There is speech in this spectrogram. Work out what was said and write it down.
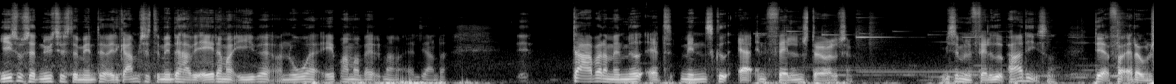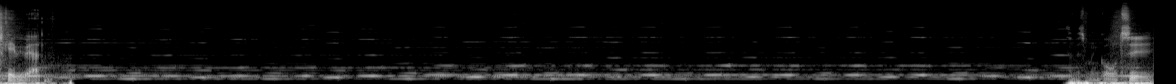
Jesus er det nye testamente, og i det gamle testamente har vi Adam og Eva, og Noah, Abraham og Valdemar og alle de andre. Der arbejder man med, at mennesket er en falden størrelse. Vi er simpelthen faldet ud af paradiset. Derfor er der ondskab i verden. Hvis man går til,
